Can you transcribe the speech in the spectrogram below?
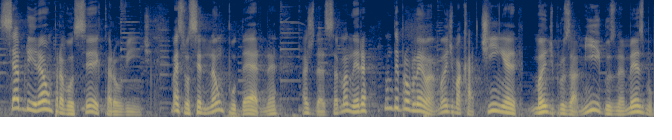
se abrirão para você, caro ouvinte. Mas se você não puder, né, ajudar dessa maneira, não tem problema. Mande uma cartinha, mande pros amigos, não é mesmo?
